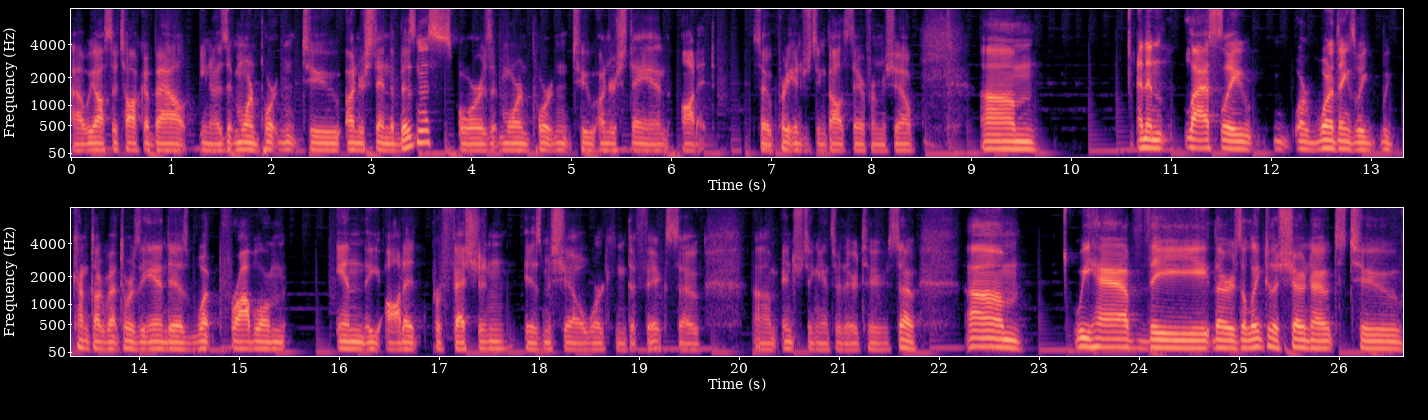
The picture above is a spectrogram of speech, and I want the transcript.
Uh, we also talk about you know is it more important to understand the business or is it more important to understand audit? So pretty interesting thoughts there from michelle. Um, and then lastly or one of the things we, we kind of talk about towards the end is what problem in the audit profession is michelle working to fix? So um, interesting answer there too. So um, we have the there's a link to the show notes to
